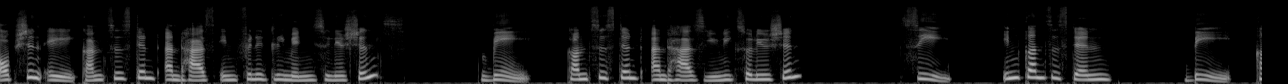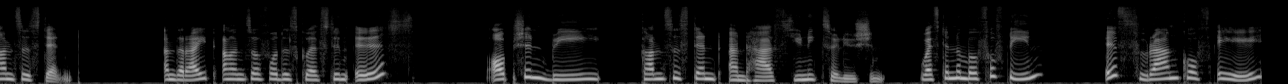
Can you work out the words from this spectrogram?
option A consistent and has infinitely many solutions. B consistent and has unique solution. C inconsistent. D consistent. And the right answer for this question is option B consistent and has unique solution. Question number 15. If rank of A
